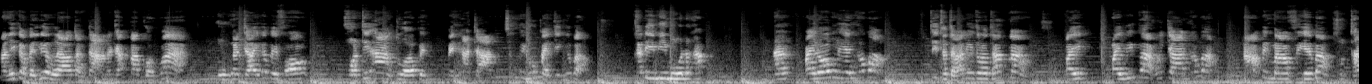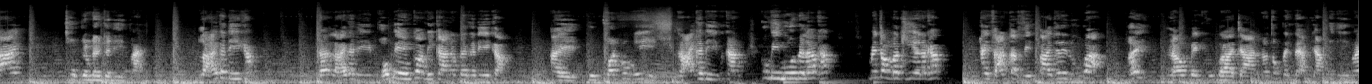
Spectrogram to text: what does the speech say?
อันนี้ก็เป็นเรื่องราวต่างๆนะครับ ปรากฏว่าลุงกัญชัยก็ไปฟ้องคนที่อ้างตัวเป็นเป็นอาจารย์ ซึ่งไม่รู้เป็นจริงหรือเปล่าคดีมีมูลนะครับนะไปร้องเรียนเขาบ้างที่สถานีโทรทัศน์บ้างไปไปวิพากษ์วิจารณ์เขาบ้างหาเป็นมาเฟียบ้างสุดท้ายถูกดำเนินคดีไป หลายคดีครับ หลายคดี ผมเองก็มีการดำเนินคดีกับไอ้บุคคลพวกนี้อีกหลายคดีเหมือนกัน ก็มีมูลไปแล้วครับ ไม่ต้องมาเคลียร์นะครับ ให้ศาลตัดสินไปจะได้รู้ว่าเฮ้ยเราเป็นครูบาอาจารย์เราต้องเป็นแบบอย่างที่ดีไหม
